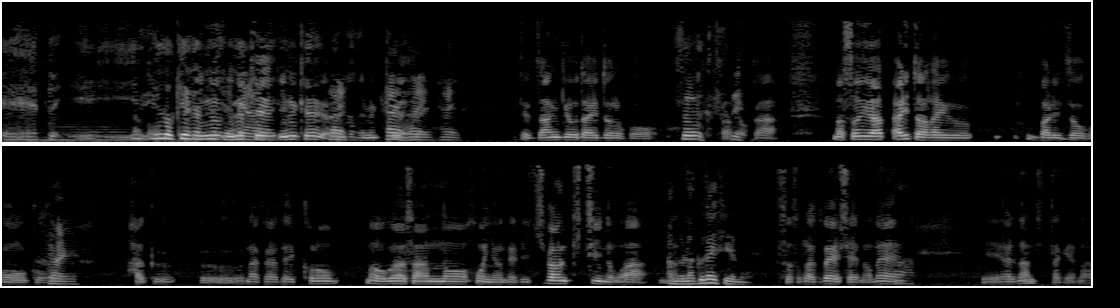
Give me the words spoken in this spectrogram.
えー、っと、犬の警察ですよね。犬系、犬系だよね。はい、犬系。はいはいはい。で、残業代泥棒だとか、まあそういうありとあらゆるバリ雑言をこう、はい、吐く中で、この、まあ、小川さんの本読んでて一番きついのは、あの、落第生の。そうそう、落第生のね、えー、あれなんて言ったっけな。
